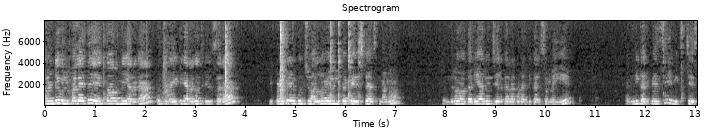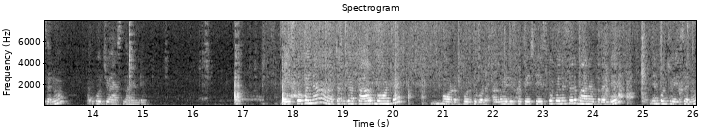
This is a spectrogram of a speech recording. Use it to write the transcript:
ఇదిగోండి ఉల్లిపాయలు అయితే వేగుతా ఉన్నాయి ఎర్రగా. కొంచెం లైట్గా ఎర్రగా వచ్చి చూసారా? ఇప్పుడైతే నేను కొంచెం అల్లం వెల్లుల్లిపాయ పేస్ట్ వేస్తున్నాను. అందులో ధనియాలు జీలకర్ర కూడా అన్నీ కలిసి ఉన్నాయి. అన్నీ కలిపేసి మిక్స్ చేశాను. అది కొంచెం వేస్తున్నానండి. వేసుకోకపోయినా చక్కగా కారం బాగుంటే బాగుంటుంది పొరుటు కూడా. అల్లం వెల్లుల్లిపాయ పేస్ట్ వేసుకోకపోయినా సరే బాగానే ఉంటుందండి. నేను కొంచెం వేసాను.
